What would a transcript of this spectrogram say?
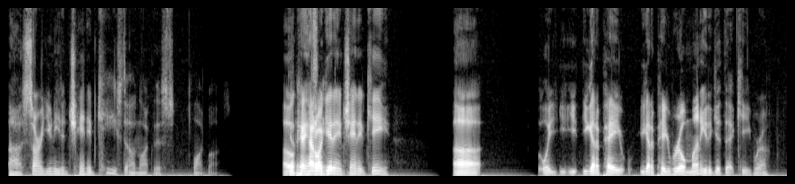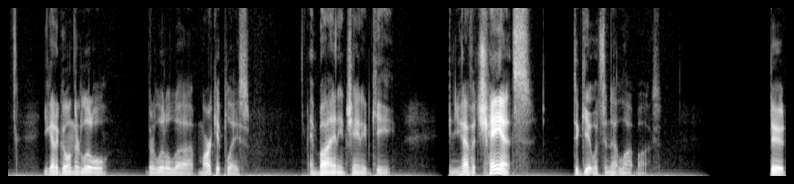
Uh, sorry, you need enchanted keys to unlock this lockbox. Okay, how do I get an enchanted key? Uh, well, you, you, you got to pay you got to pay real money to get that key, bro. You got to go in their little their little uh, marketplace and buy an enchanted key, and you have a chance to get what's in that lockbox, dude.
